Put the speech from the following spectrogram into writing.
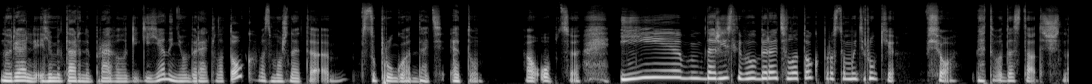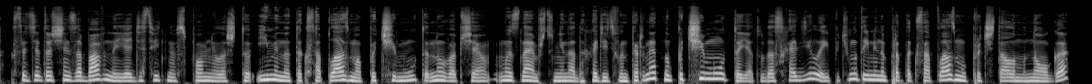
ну, реально элементарные правила гигиены, не убирать лоток, возможно, это супругу отдать эту а, опцию. И даже если вы убираете лоток, просто мыть руки, все, этого достаточно. Кстати, это очень забавно. Я действительно вспомнила, что именно токсоплазма почему-то, ну вообще, мы знаем, что не надо ходить в интернет, но почему-то я туда сходила, и почему-то именно про токсоплазму прочитала много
